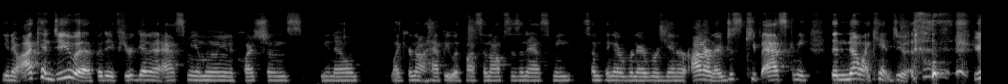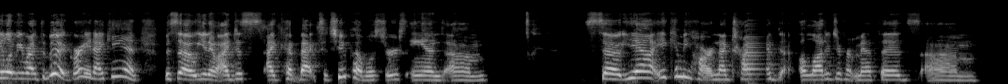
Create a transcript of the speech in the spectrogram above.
you know I can do it, but if you're going to ask me a million questions, you know, like you're not happy with my synopsis and ask me something over and over again, or I don't know, just keep asking me, then no, I can't do it. you let me write the book, great, I can. But so you know, I just I cut back to two publishers, and um, so yeah, it can be hard, and I've tried a lot of different methods. Um,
